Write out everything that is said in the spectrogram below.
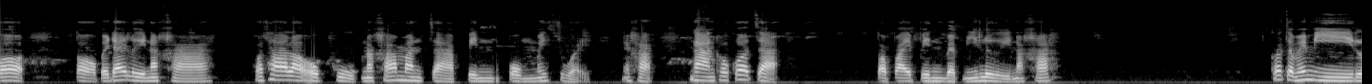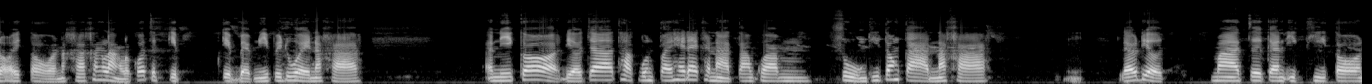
ก็ต่อไปได้เลยนะคะ เพราะถ้าเราผูกนะคะมันจะเป็นปมไม่สวยนะคะ งานเขาก็จะต่อไปเป็นแบบนี้เลยนะคะ ก็จะไม่มีรอยต่อนะคะ ข้างหลังเราก็จะเก็บเก็บแบบนี้ไปด้วยนะคะ อันนี้ก็เดี๋ยวจะถักบนไปให้ได้ขนาดตามความสูงที่ต้องการนะคะแล้วเดี๋ยวมาเจอกันอีกทีตอน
